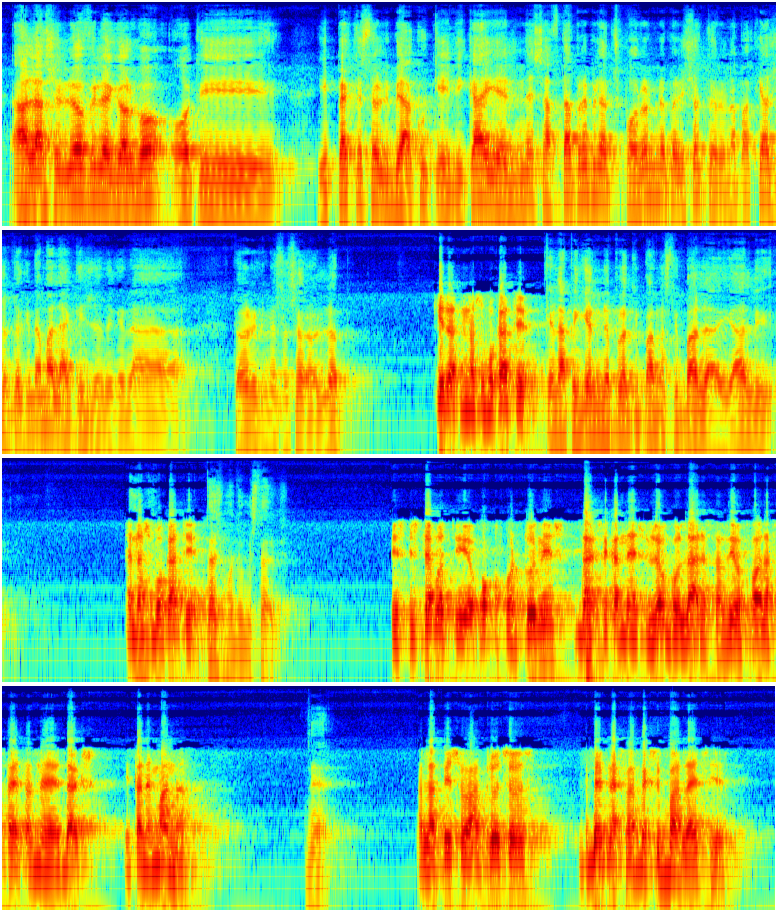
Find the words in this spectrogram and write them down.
Αλλά σου λέω, φίλε Γιώργο, ότι οι παίκτες του Ολυμπιακού και ειδικά οι Έλληνες, αυτά πρέπει να τους πορώνουν περισσότερο. Να παθιάζονται, όχι να μαλακίζονται και να το ρίχνουν στο σορολόπ. Κοίτα, να σου πω κάτι. Και να πηγαίνουν πρώτοι πάνω στην μπάλα οι άλλοι. Ε, να σου πω κάτι. Πες μου τι γουστάρεις. Πι- Πιστεύω ότι ο, ο Φορτούνης, εντάξει, έκανε σου λέω γκολάρες τα δύο φάλα αυτά, ήταν εντάξει, ήταν μάνα. Ναι. Αλλά πίσω ο Ανδρούτσος δεν πρέπει να ξαναπέξει μπάλα έτσι.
